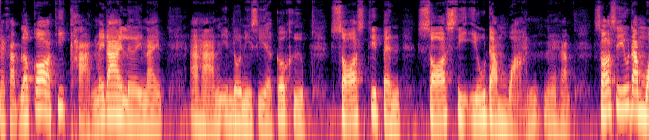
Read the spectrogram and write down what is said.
นะครับแล้วก็ที่ขาดไม่ได้เลยในอาหารอินโดนีเซียก็คือซอสที่เป็นซอสซีอิ๊วดำหวานนะครับซอสซีอิ๊วดำหว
